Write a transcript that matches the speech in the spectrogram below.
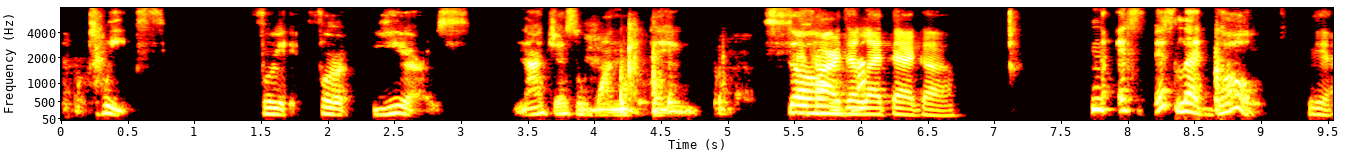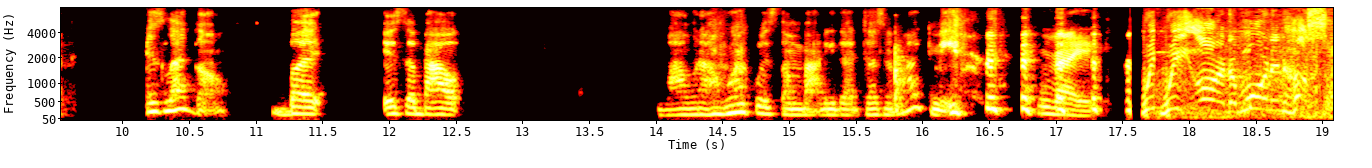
Gotcha. tweets for for years, not just one thing. So it's hard to let that go. No, it's it's let go. Yeah. It's let go. But it's about why would I work with somebody that doesn't like me? Right. We, we are the morning hustle.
